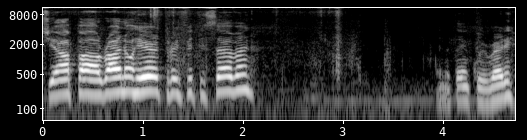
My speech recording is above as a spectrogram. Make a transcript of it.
Chiappa Rhino here, 357. And I think we're ready.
